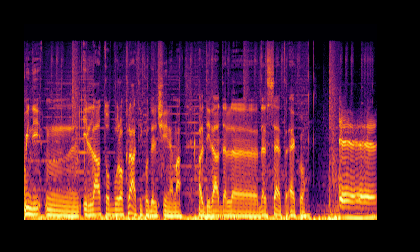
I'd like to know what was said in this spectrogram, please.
Quindi mh, mm, il lato burocratico del cinema, al di là del, del set, ecco. Eh,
